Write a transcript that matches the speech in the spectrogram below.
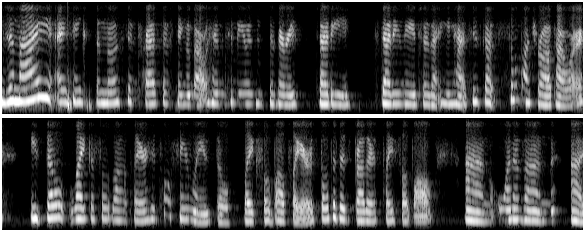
Jahmai, I think the most impressive thing about him to me was just the very steady, steady nature that he has. He's got so much raw power. He's built like a football player. His whole family is built like football players. Both of his brothers play football. Um, one of them, uh,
